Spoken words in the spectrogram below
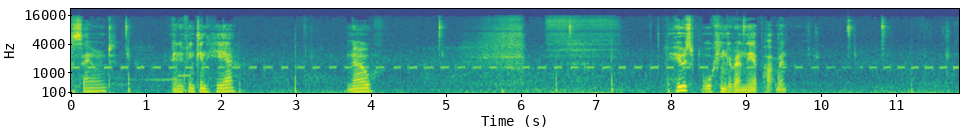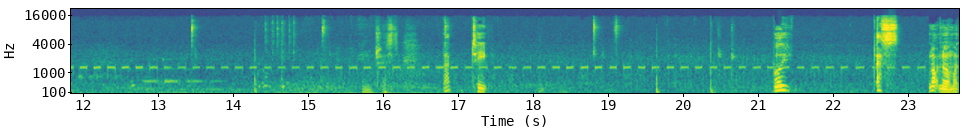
sound? Anything in here? No. Who's walking around the apartment? Interesting. That T. Well, that's not normal.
